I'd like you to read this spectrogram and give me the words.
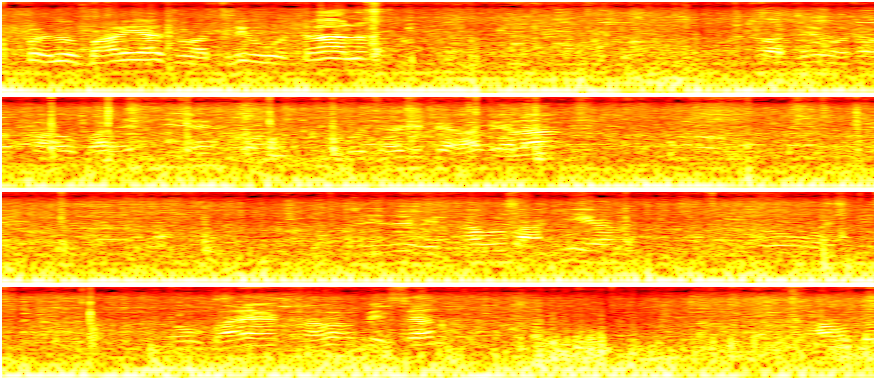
આપણે તો બારે આ ચોત્રી હોટલ ખાવા ઊભા રહી છીએ ગુજરાતી પહેલા પહેલા પણ બાકી ઊભા રહ્યા ખાવા સ્પેશિયલ ખાવું તો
